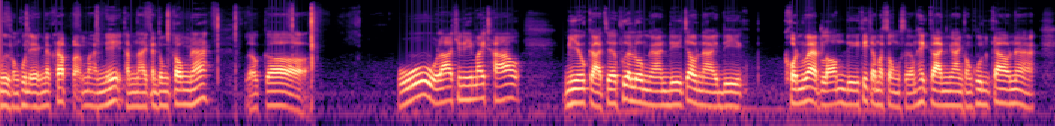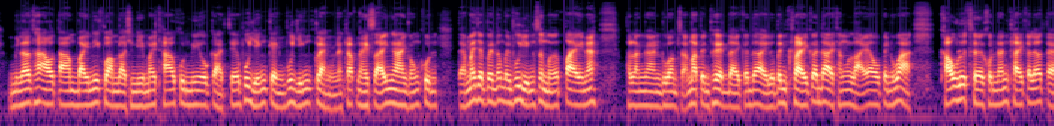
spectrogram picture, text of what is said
มือของคุณเองนะครับ ประมาณนี้ทำนายกันตรงๆนะ แล้วก็โอ้ราชินีไม้เท้า มีโอกาสเจอเพื่อนร่วมงานดีเจ้านายดี คนแวดล้อมดีที่จะมาส่งเสริมให้การงานของคุณก้าวหน้า มีแล้วถ้าเอาตามใบนี้ความราชินีไม้เท้าคุณมีโอกาสเจอผู้หญิงเก่งผู้หญิงแกร่งนะครับในสายงานของคุณ แต่ไม่จำเป็นต้องเป็นผู้หญิงเสมอไปนะ พลังงานรวมสามารถเป็นเพศใดก็ได้ หรือเป็นใครก็ได้ทั้งหลายเอาเป็นว่าเขาหรือเธอคนนั้นใครก็แล้ว แต่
